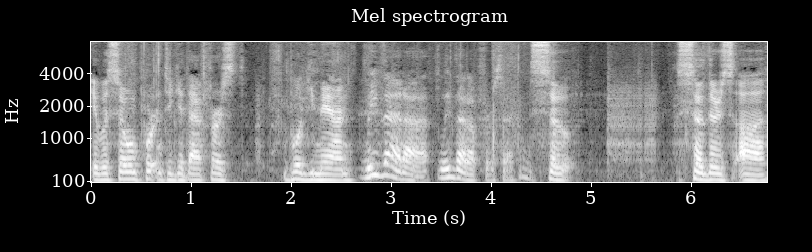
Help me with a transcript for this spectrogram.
it was so important to get that first boogeyman. Leave that uh leave that up for a second. So so there's uh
